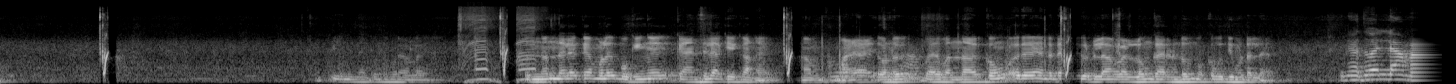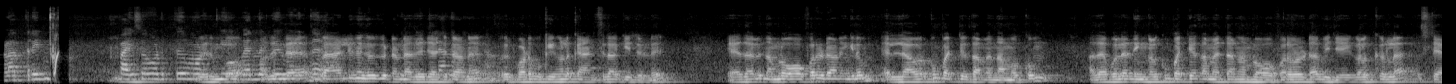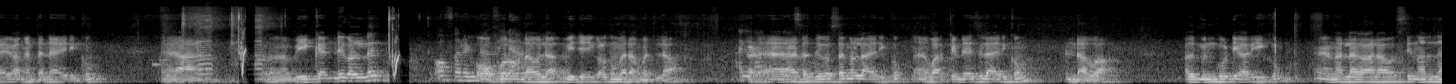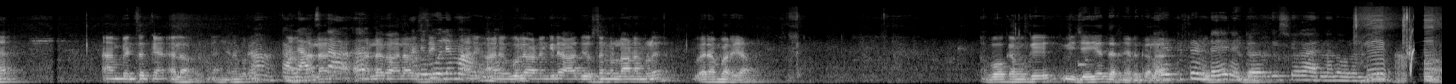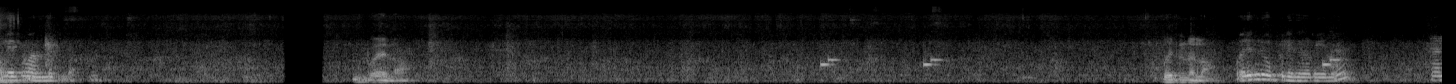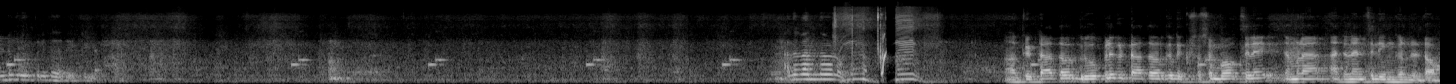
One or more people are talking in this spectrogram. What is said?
പിന്നെ എന്താ പറയാനുള്ളത് ഇന്നലെയൊക്കെ നമ്മൾ ബുക്കിംഗ് ക്യാൻസൽ ആക്കിയേക്കാണ്. കാരണം മഴ ആയതുകൊണ്ട് വന്നവർക്കും ഒരു എന്റർടൈൻമെന്റ് കിട്ടില്ല. വെള്ളവും കറണ്ടും ഒക്കെ ബുദ്ധിമുട്ടല്ലേ? പിന്നെ അതുമല്ല നമ്മളത്രയും പൈസ കൊടുത്ത് വരുമ്പോ അതിന്റെ വാല്യൂ നിങ്ങൾക്ക് കിട്ടേണ്ടത് അത് വിചാരിച്ചിട്ടാണ് ഒരുപാട് ബുക്കിങ്ങുകൾ ക്യാൻസൽ ആക്കിയിട്ടുണ്ട്. ഏതായാലും നമ്മൾ ഓഫർ ഇടുകയാണെങ്കിലും എല്ലാവർക്കും പറ്റിയ സമയം നമുക്കും അതേപോലെ നിങ്ങൾക്കും പറ്റിയ സമയത്താണ് നമ്മൾ ഓഫറുകൾ ഇടുക. വിജയികൾക്കുള്ള സ്റ്റേ അങ്ങനെ തന്നെ ആയിരിക്കും. വീക്കെൻഡുകളിൽ ഓഫർ ഉണ്ടാവില്ല വിജയികൾക്കും വരാൻ പറ്റില്ല ദിവസങ്ങളിലായിരിക്കും വർക്കിംഗ് ഡേയ്സിലായിരിക്കും ഉണ്ടാവുക അത് മുൻകൂട്ടി അറിയിക്കും നല്ല കാലാവസ്ഥ നല്ല ആംബിയൻസ് ഒക്കെ അല്ല അങ്ങനെ പറയാം നല്ല കാലാവസ്ഥ, നല്ല കാലാവസ്ഥ. അനുകൂലമാണെങ്കിൽ ആ ദിവസങ്ങളിലാണ് നമ്മൾ വരാൻ പറയാ അപ്പൊ ഓക്കെ നമുക്ക് വിജയിയെ തിരഞ്ഞെടുക്കാം നെറ്റ്വർക്ക് ഇഷ്യൂ കാരണം തോന്നുന്നുണ്ട് വന്നിട്ടില്ല പോയിട്ടുണ്ടല്ലോ ഒരു ഗ്രൂപ്പിൽ കയറിയത് രണ്ട് ഗ്രൂപ്പിൽ കയറിയിട്ടില്ല. അത് വന്നോളൂ. കിട്ടാത്തവർ ഗ്രൂപ്പിൽ കിട്ടാത്തവർക്ക് ഡിസ്ക്രിപ്ഷൻ ബോക്സിൽ നമ്മളെ അറ്റൻഡൻസ് ലിങ്ക് ഉണ്ട് കേട്ടോ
